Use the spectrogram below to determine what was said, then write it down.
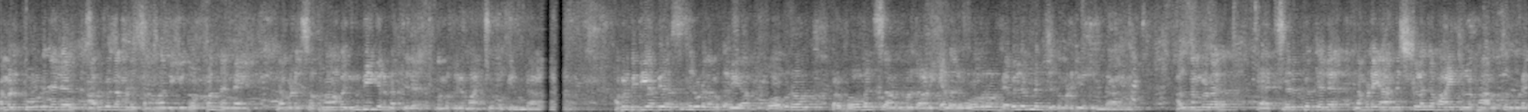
നമ്മൾ കൂടുതൽ അറിവ് നമ്മൾ സമ്പാദിക്കുന്ന. ഒപ്പം തന്നെ നമ്മുടെ സ്വഭാവ രൂപീകരണത്തിൽ നമുക്കൊരു മാറ്റവുമൊക്കെ ഉണ്ടാകും. അപ്പോൾ വിദ്യാഭ്യാസത്തിലൂടെ നമുക്കറിയാം ഓവറോൾ പെർഫോമൻസ് ആണ് നമ്മൾ കാണിക്കേണ്ടത് ഓവറോൾ ഡെവലപ്മെന്റ് നമ്മുടെ ജീവിതത്തിൽ ഉണ്ടാകണം അത് നമ്മൾ ചെറുപ്പത്തിൽ നമ്മുടെ ആ നിഷ്കളങ്കമായിട്ടുള്ള ഭാഗത്തിലൂടെ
